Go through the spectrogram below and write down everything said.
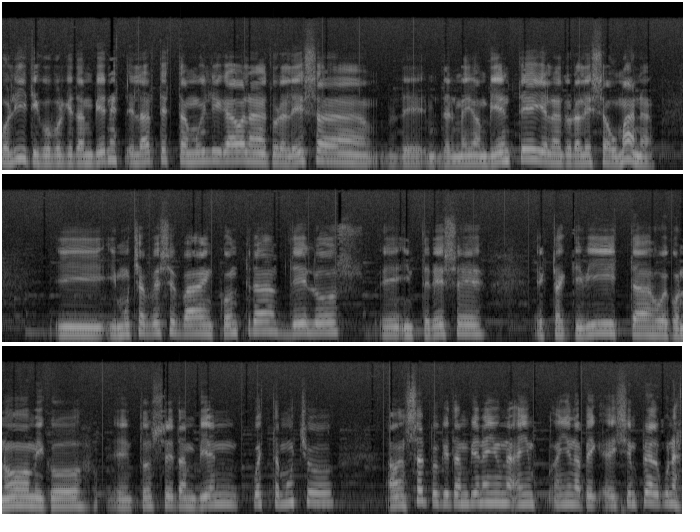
político, porque también el arte está muy ligado a la naturaleza de- del medio ambiente y a la naturaleza humana. Y, muchas veces va en contra de los eh, intereses extractivistas o económicos. Entonces también cuesta mucho avanzar porque también hay una hay, hay una hay siempre algunas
